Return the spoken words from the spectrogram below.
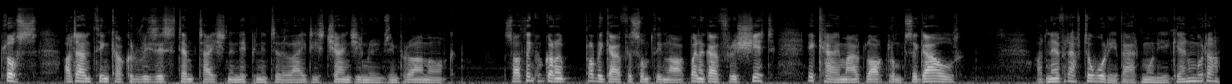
Plus, I don't think I could resist the temptation of nipping into the ladies' changing rooms in Primark. So I think I'm going to probably go for something like when I go for a shit, it came out like lumps of gold. I'd never have to worry about money again, would I?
